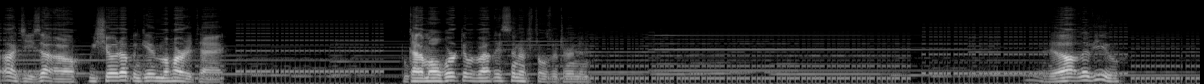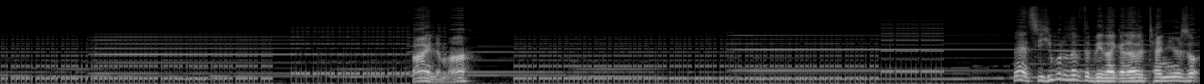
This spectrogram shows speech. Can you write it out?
Ah, oh jeez, uh-oh. We showed up and gave him a heart attack. Got him all worked up about the Sinistrals returning. He'll outlive you. Find him, huh? Man, see, he would have lived to be like another 10 years old.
